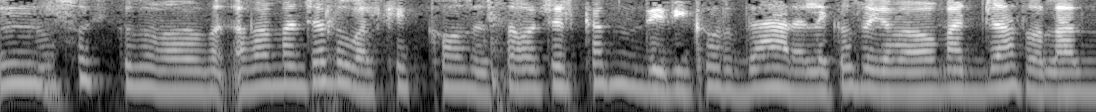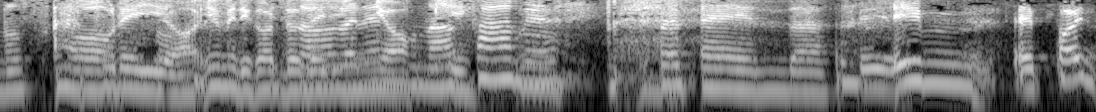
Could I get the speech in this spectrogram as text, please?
Mm. Non so che cosa aveva, aveva mangiato qualche cosa, stavo cercando di ricordare le cose che avevo mangiato l'anno scorso. Ah, pure io, io mi ricordo stava degli gnocchi. una fame Mm. tremenda. Sì. Ehm, E poi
